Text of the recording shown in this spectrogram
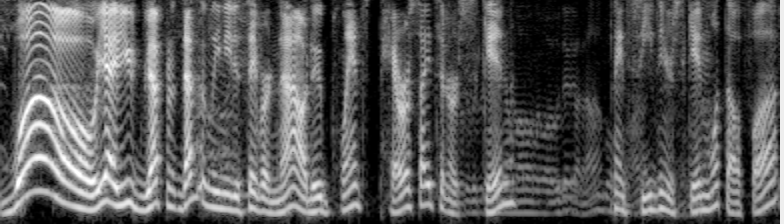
Whoa! Yeah, you definitely definitely need to save her now, dude. Plants parasites in her skin? Plant seeds in your skin? What the fuck?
